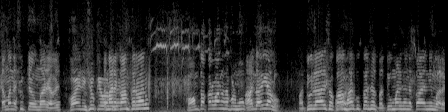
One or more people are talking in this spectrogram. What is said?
તમને શું કેવું મારે હવે? કોઈ નહીં શું તમારે કહેવાનું કામ કરવાનું? કામ તો કરવાનું છે પણ હું લઈ આલો. બધું લાલ છો કામ. હરકું કરશો તો બધું મળે છે ને કઈ નહીં મળે.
